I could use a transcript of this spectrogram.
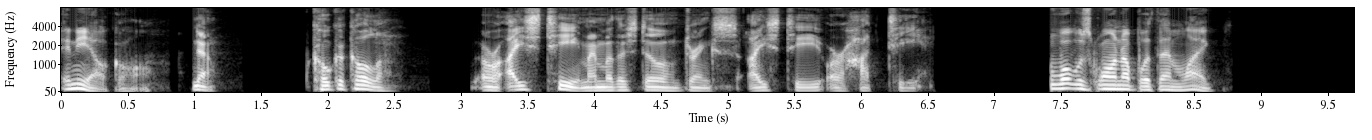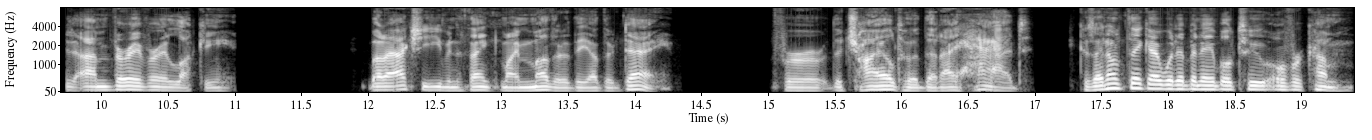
any alcohol. No. Coca Cola or iced tea. My mother still drinks iced tea or hot tea. What was growing up with them like? I'm very, very lucky. But I actually even thanked my mother the other day for the childhood that I had, because I don't think I would have been able to overcome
